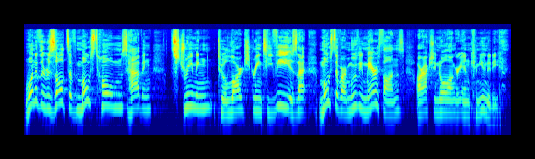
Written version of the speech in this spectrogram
One of the results of most homes having streaming to a large screen TV is that most of our movie marathons are actually no longer in community.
